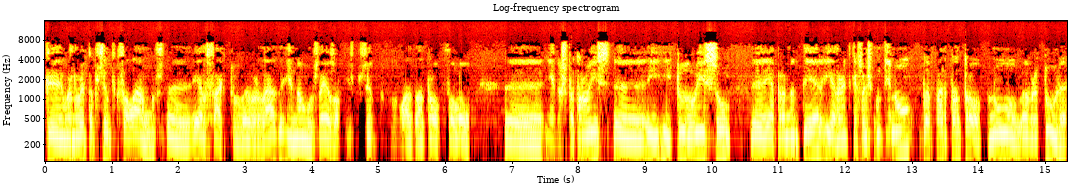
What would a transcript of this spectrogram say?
que os 90% que falámos uh, é de facto a verdade e não os 10 ou 15% que o lado da Antropo falou uh, e dos patrões, e, e tudo isso é para manter e as reivindicações continuam da parte da Antropo. Não houve abertura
